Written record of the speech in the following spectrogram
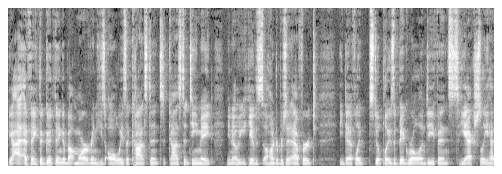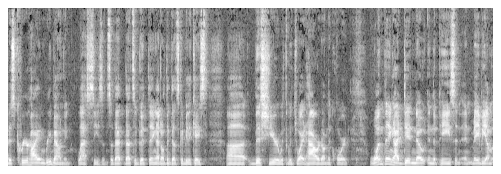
yeah, I, I think the good thing about Marvin, he's always a constant constant teammate. You know, he gives 100 percent effort. He definitely still plays a big role on defense. He actually had his career high in rebounding last season, so that that's a good thing. I don't think that's going to be the case uh, this year with, with Dwight Howard on the court. One thing I did note in the piece, and, and maybe I'm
